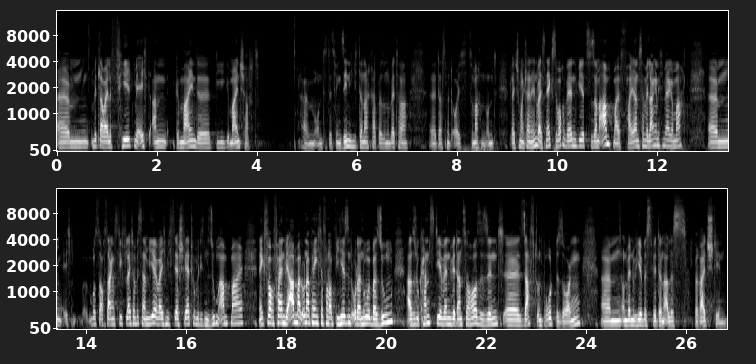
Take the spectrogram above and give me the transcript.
ähm, mittlerweile fehlt mir echt an Gemeinde die Gemeinschaft. Ähm, und deswegen sehne ich mich danach gerade bei so einem Wetter, äh, das mit euch zu machen. Und vielleicht schon mal ein kleiner Hinweis. Nächste Woche werden wir zusammen Abendmahl feiern. Das haben wir lange nicht mehr gemacht. Ähm, ich muss auch sagen, es liegt vielleicht auch ein bisschen an mir, weil ich mich sehr schwer tue mit diesem Zoom-Abendmahl. Nächste Woche feiern wir Abendmahl unabhängig davon, ob wir hier sind oder nur über Zoom. Also du kannst dir, wenn wir dann zu Hause sind, äh, Saft und Brot besorgen. Ähm, und wenn du hier bist, wird dann alles bereitstehen.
